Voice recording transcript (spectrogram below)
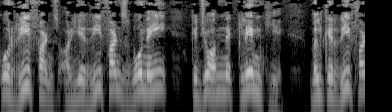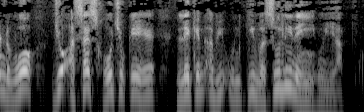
کو ریفنڈز اور یہ ریفنڈز وہ نہیں کہ جو ہم نے کلیم کیے، بلکہ ریفنڈ وہ جو اسس ہو چکے ہیں، لیکن ابھی ان کی وصولی نہیں ہوئی آپ کو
